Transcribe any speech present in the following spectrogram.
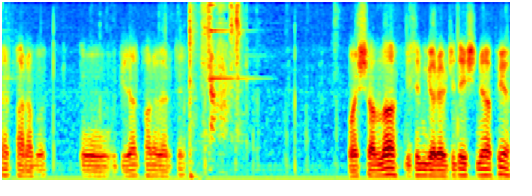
Ver paramı. Oo güzel para verdi. Maşallah bizim görevci de işini yapıyor.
